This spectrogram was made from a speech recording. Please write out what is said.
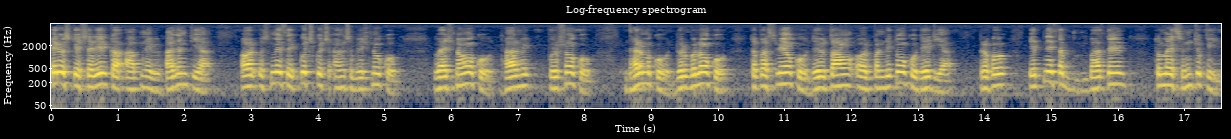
फिर उसके शरीर का आपने विभाजन किया और उसमें से कुछ कुछ अंश विष्णु को, वैष्णवों को, धार्मिक पुरुषों को, धर्म को, दुर्बलों को, तपस्वियों को, देवताओं और पंडितों को दे दिया। प्रभु, इतनी सब बातें तो मैं सुन चुकी।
